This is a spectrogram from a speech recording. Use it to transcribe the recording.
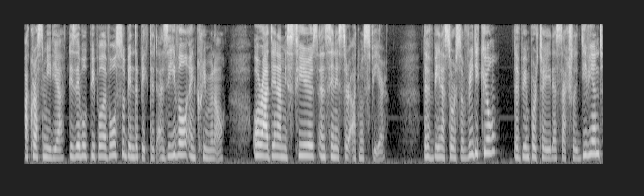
Across media, disabled people have also been depicted as evil and criminal, or adding a mysterious and sinister atmosphere. They've been a source of ridicule, they've been portrayed as sexually deviant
